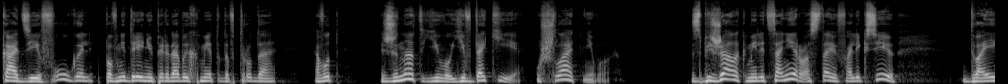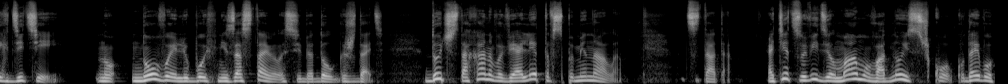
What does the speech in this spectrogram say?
«Кадиев уголь» по внедрению передовых методов труда. А вот жена его, Евдокия, ушла от него. Сбежала к милиционеру, оставив Алексею двоих детей. Но новая любовь не заставила себя долго ждать. Дочь Стаханова Виолетта вспоминала. Цитата. Отец увидел маму в одной из школ, куда его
